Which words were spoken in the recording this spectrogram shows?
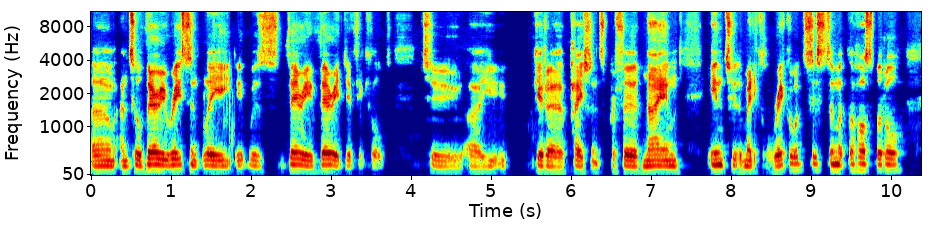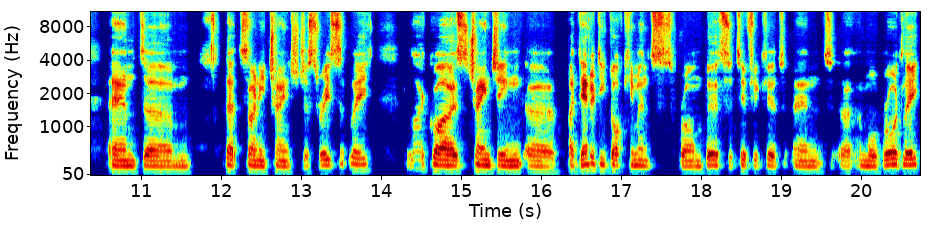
Um, until very recently, it was very, very difficult to uh, get a patient's preferred name into the medical record system at the hospital. And um, that's only changed just recently. Likewise, changing uh, identity documents from birth certificate and uh, more broadly,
